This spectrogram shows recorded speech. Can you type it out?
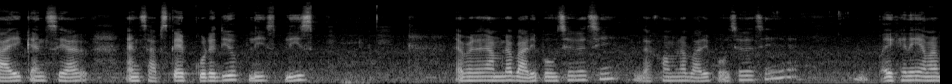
like and share and subscribe করে দিও প্লিজ প্লিজ এবারে আমরা বাড়ি পৌঁছে গেছি। দেখো আমরা বাড়ি পৌঁছে গেছি। এখানেই আমার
